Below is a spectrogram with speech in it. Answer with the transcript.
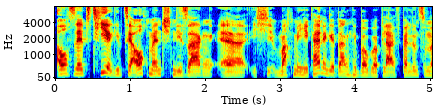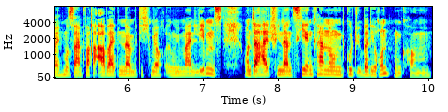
auch selbst hier gibt es ja auch Menschen, die sagen, äh, ich mache mir hier keine Gedanken über Work-Life-Balance, sondern ich muss einfach arbeiten, damit ich mir auch irgendwie meinen Lebensunterhalt finanzieren kann und gut über die Runden kommen.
